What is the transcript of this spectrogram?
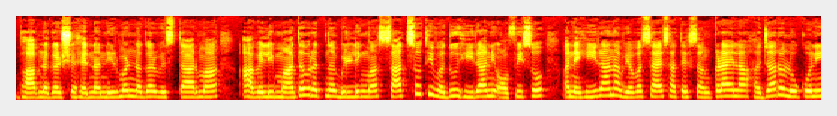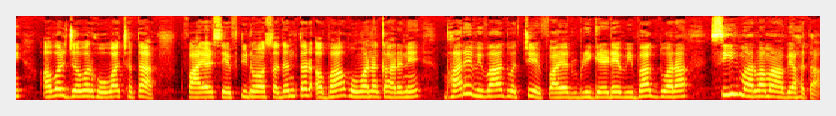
ભાવનગર શહેરના નિર્મળનગર વિસ્તારમાં આવેલી માધવરત્ન બિલ્ડિંગમાં સાતસોથી વધુ હીરાની ઓફિસો અને હીરાના વ્યવસાય સાથે સંકળાયેલા હજારો લોકોની અવરજવર હોવા છતાં ફાયર સેફટીનો સદંતર અભાવ હોવાના કારણે ભારે વિવાદ વચ્ચે ફાયર બ્રિગેડે વિભાગ દ્વારા સીલ મારવામાં આવ્યા હતા.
